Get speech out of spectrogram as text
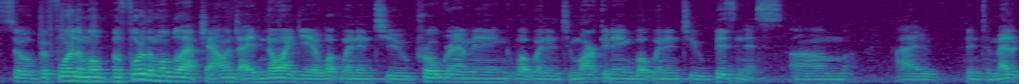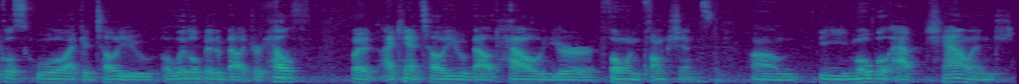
so before the mo- before the mobile app challenge, I had no idea what went into programming, what went into marketing, what went into business. Um, I've been to medical school. I could tell you a little bit about your health, but I can't tell you about how your phone functions. Um, the mobile app challenge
